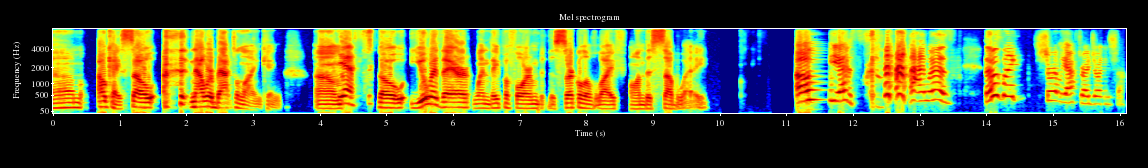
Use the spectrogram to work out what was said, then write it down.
um, okay, so now we're back to Lion King. Um, yes. So you were there when they performed the Circle of Life on the subway. Oh yes, I was. That was like shortly after I joined the show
